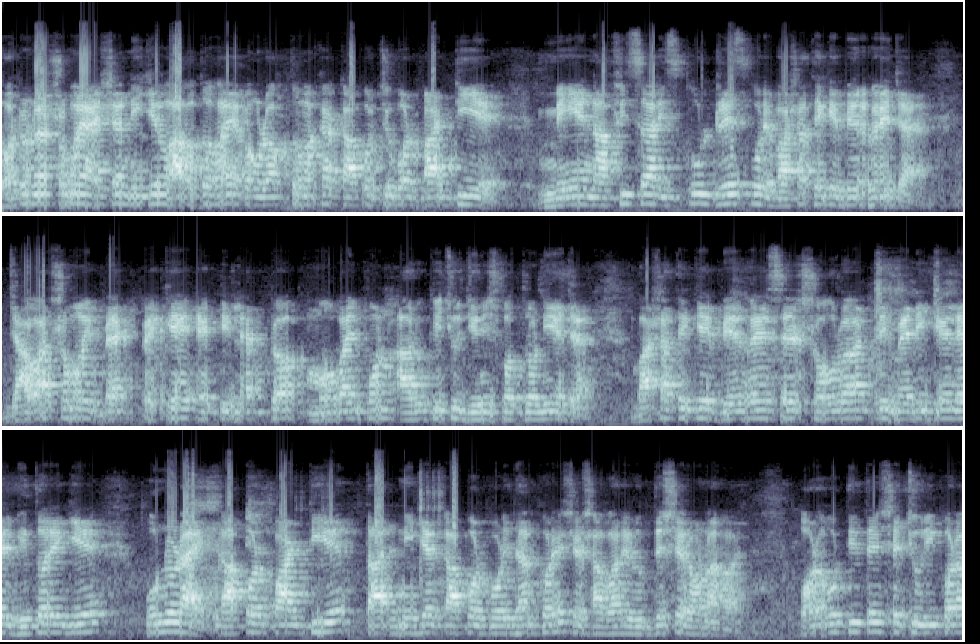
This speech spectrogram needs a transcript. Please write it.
ঘটনার সময় আয়সা নিজেও আহত হয় এবং রক্তমাখা কাপড় চোপড় পাল্টিয়ে মেয়ে নাফিসার স্কুল ড্রেস পরে বাসা থেকে বের হয়ে যায়। যাওয়ার সময় ব্যাকপ্যাকে একটি ল্যাপটপ, মোবাইল ফোন আরও কিছু জিনিসপত্র নিয়ে যায়। বাসা থেকে বের হয়েছে সৌরার্থী মেডিকেলের ভিতরে গিয়ে পুনরায় কাপড় পাল্টিয়ে তার নিজের কাপড় পরিধান করে সে সাভারের উদ্দেশ্যে রওনা হয়। পরবর্তীতে সে চুরি করা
